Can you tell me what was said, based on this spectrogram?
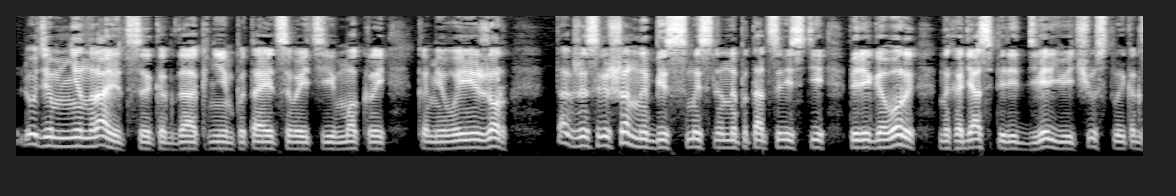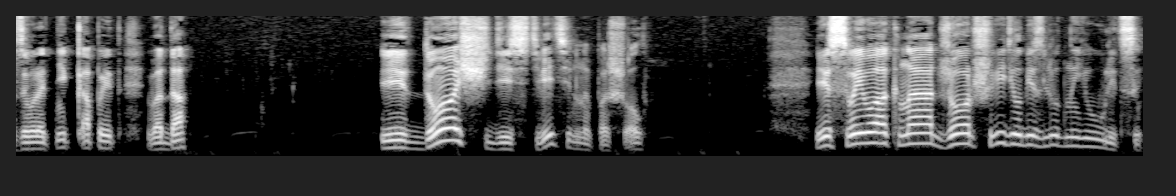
Людям не нравится, когда к ним пытается войти мокрый камевоежор. Также совершенно бессмысленно пытаться вести переговоры, находясь перед дверью и чувствуя, как за воротник капает вода. И дождь действительно пошел. Из своего окна Джордж видел безлюдные улицы.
